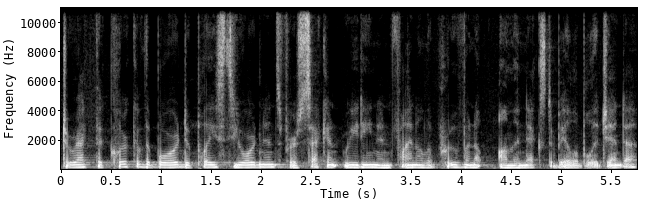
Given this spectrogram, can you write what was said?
direct the clerk of the board to place the ordinance for second reading and final approval on the next available agenda,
